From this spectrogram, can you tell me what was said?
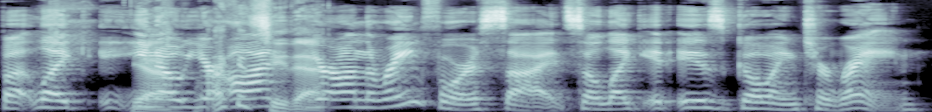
But like you Yeah, know, you're on see that. you're on the rainforest side, so like it is going to rain.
